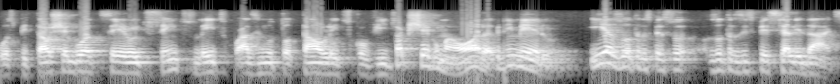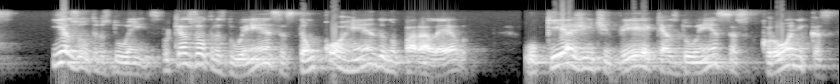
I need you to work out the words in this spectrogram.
o hospital chegou a ser 800 leitos quase no total, leitos Covid. Só que chega uma hora, primeiro, e as outras pessoas, as outras especialidades? E as outras doenças? Porque as outras doenças estão correndo no paralelo. O que a gente vê é que as doenças crônicas,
